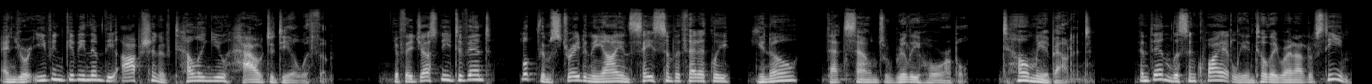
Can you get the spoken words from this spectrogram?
and you're even giving them the option of telling you how to deal with them. If they just need to vent, look them straight in the eye and say sympathetically, you know, that sounds really horrible. Tell me about it. And then listen quietly until they run out of steam.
